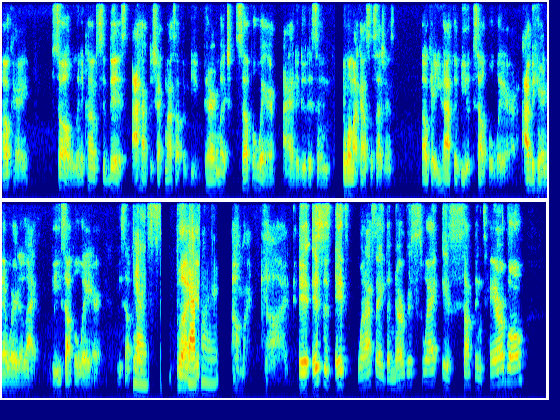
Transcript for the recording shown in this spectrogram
Okay, So when it comes to this, I have to check myself and be very much self-aware. I had to do this in, in one of my counseling sessions. Okay, you have to be self-aware. I've been hearing that word a lot. Be self-aware. Be self-aware. Yes. But That it- part. oh my god, it, it's just it's when I say the nervous sweat is something terrible.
